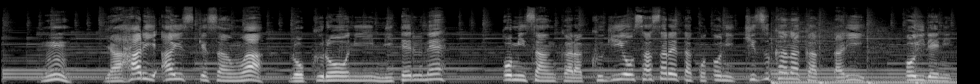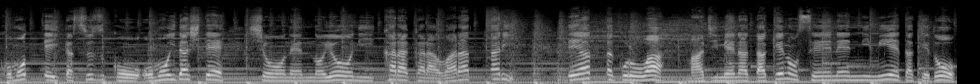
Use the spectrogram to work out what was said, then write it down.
う。うんやはり愛介さんは六郎に似てるね。トミさんから釘を刺されたことに気づかなかったりトイレにこもっていた鈴子を思い出して少年のようにカラカラ笑ったり出会った頃は真面目なだけの青年に見えたけど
